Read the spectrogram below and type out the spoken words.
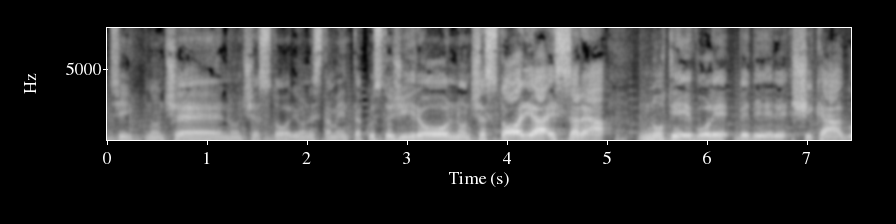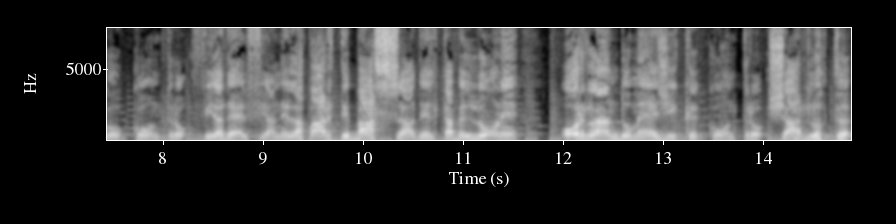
Sì, non c'è, non c'è storia onestamente. A questo giro non c'è storia e sarà notevole vedere Chicago contro Philadelphia. Nella parte bassa del tabellone Orlando Magic contro Charlotte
